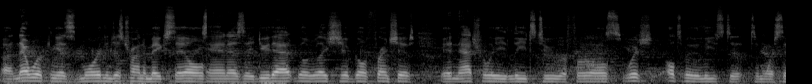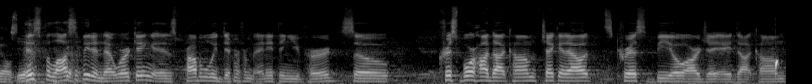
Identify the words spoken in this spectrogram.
uh, networking is more than just trying to make sales. And as they do that, build relationship, build friendships, it naturally leads to referrals, which ultimately leads to, to more sales. His philosophy to networking is probably different from anything you've heard. So chrisborja.com, check it out. It's chris, B-O-R-J-A.com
